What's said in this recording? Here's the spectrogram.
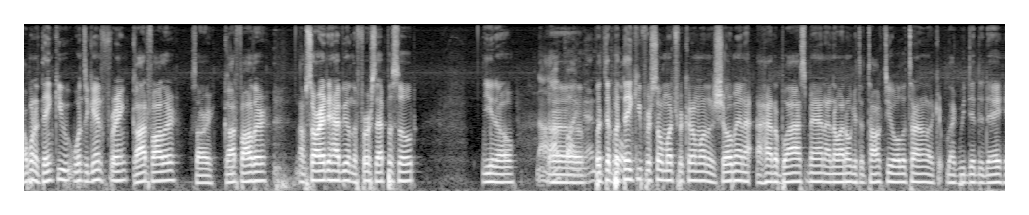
I want to thank you once again, Frank Godfather. Sorry, Godfather. I'm sorry I didn't have you on the first episode. You know, No, uh, fine, but th- but thank you for so much for coming on the show, man. I, I had a blast, man. I know I don't get to talk to you all the time like like we did today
